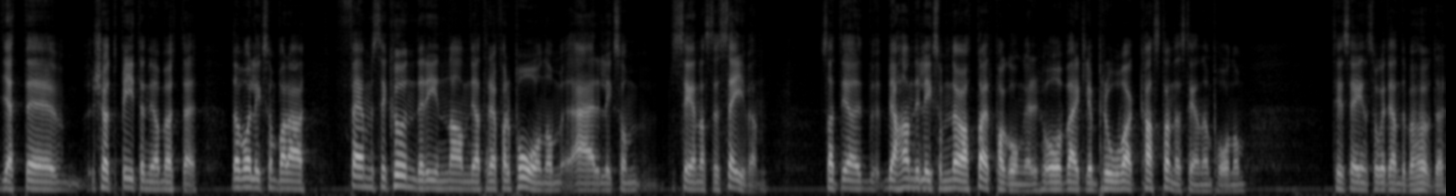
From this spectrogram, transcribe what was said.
jätteköttbiten jag mötte. Det var liksom bara fem sekunder innan jag träffar på honom är liksom senaste saven. Så att jag, jag hann liksom nöta ett par gånger och verkligen prova kasta den där stenen på honom. Tills jag insåg att jag inte behövde.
